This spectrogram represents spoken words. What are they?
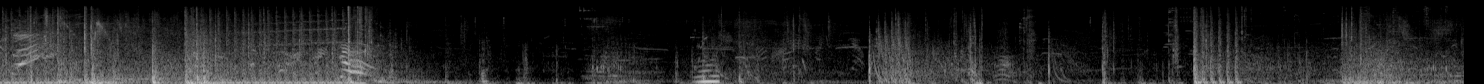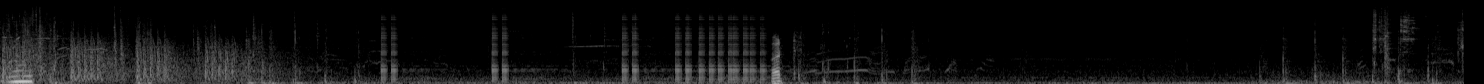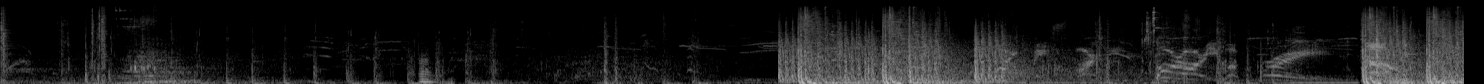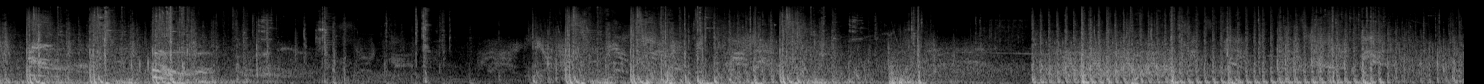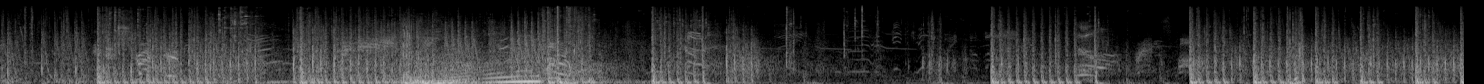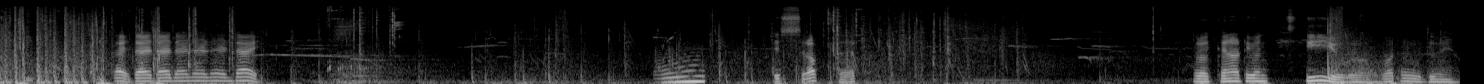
Die, die, die, die, die, die, die. Disruptor. Bro, I cannot even see you, bro. What are you doing?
